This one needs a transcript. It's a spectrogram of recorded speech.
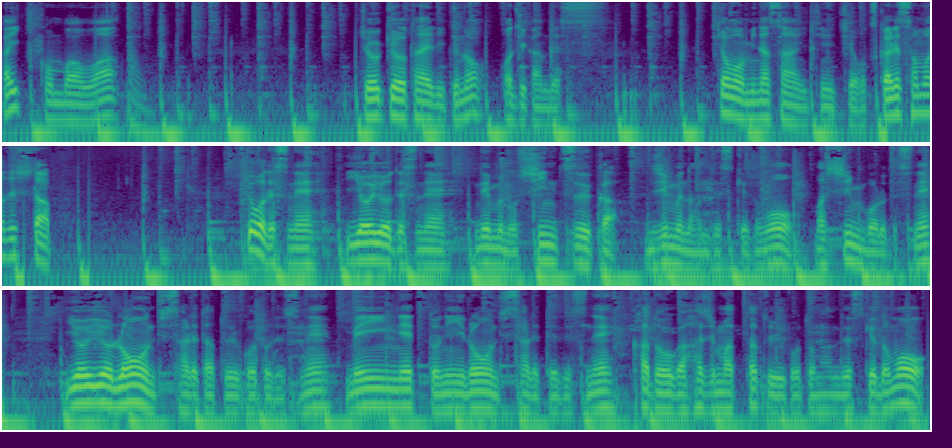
はい、こんばんは。状況大陸のお時間です。今日も皆さん一日お疲れ様でした。今日はですね、いよいよですね、ネムの新通貨、ジムなんですけども、まあ、シンボルですね。いよいよローンチされたということですね。メインネットにローンチされてですね、稼働が始まったということなんですけども、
